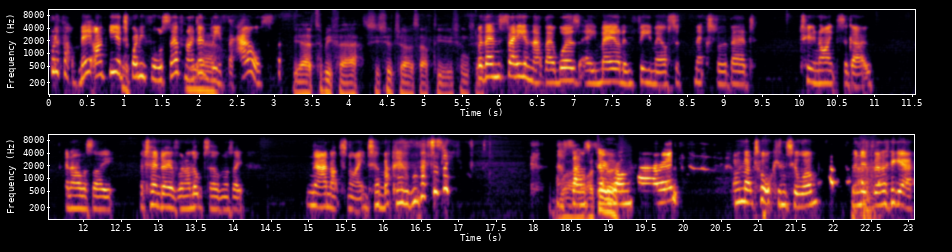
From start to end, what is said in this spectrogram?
What about me? I'm here 24 7. I don't leave the house. Yeah, to be fair, she should show herself to you, shouldn't she? But then saying that, there was a male and female next to the bed two nights ago. And I was like, I turned over and I looked at them and I was like, nah, not tonight. And turned back over and went back to sleep. That Wow, sounds so wrong, Karen. I'm not talking to them. Yeah,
